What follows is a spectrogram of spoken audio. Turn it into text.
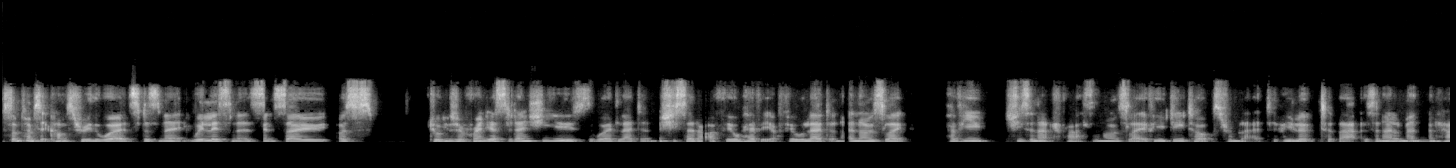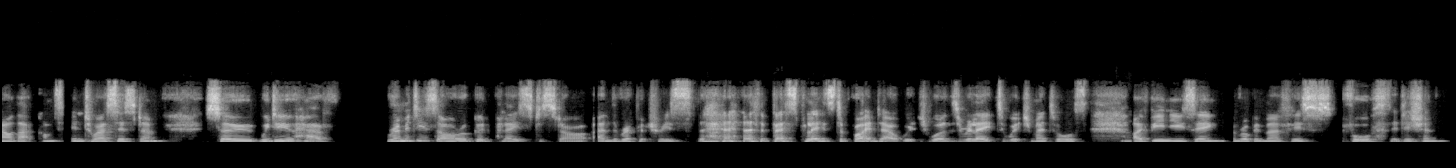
sometimes it comes through the words, doesn't it? We're listeners. And so I was talking to a friend yesterday and she used the word leaden. She said, I feel heavy, I feel leaden. And I was like, have you, she's a naturopath. And I was like, have you detoxed from lead? Have you looked at that as an element and how that comes into our system? So we do have remedies are a good place to start and the repertories the best place to find out which ones relate to which metals Mm. i've been using robin murphy's fourth edition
